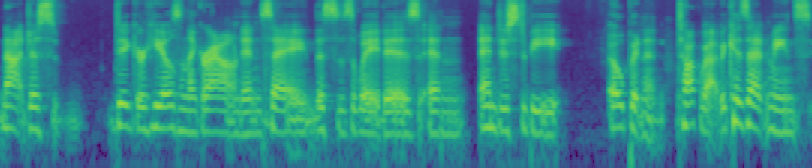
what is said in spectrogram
not just dig your heels in the ground and say this is the way it is and and just to be open and talk about it because that means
